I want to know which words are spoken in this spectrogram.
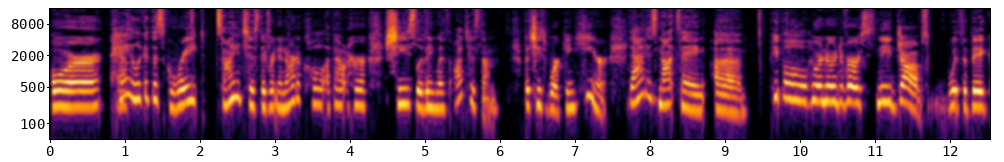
Or, Yeah. Hey, look at this great scientist. They've written an article about her. She's living with autism, but she's working here. That is not saying, uh, people who are neurodiverse need jobs with a big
